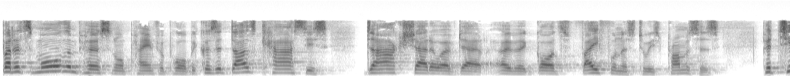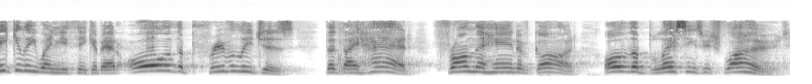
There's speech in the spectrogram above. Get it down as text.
But it's more than personal pain for Paul because it does cast this dark shadow of doubt over God's faithfulness to his promises, particularly when you think about all of the privileges that they had from the hand of God, all of the blessings which flowed,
